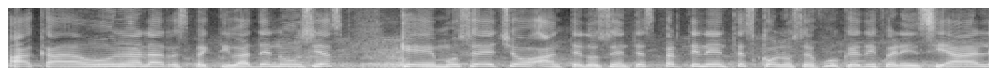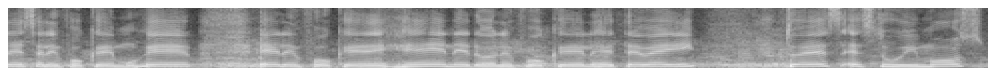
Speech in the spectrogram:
a cada una de las respectivas denuncias que hemos hecho ante los entes pertinentes con los enfoques diferenciales, el enfoque de mujer, el enfoque de género, el enfoque LGTBI. Entonces estuvimos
